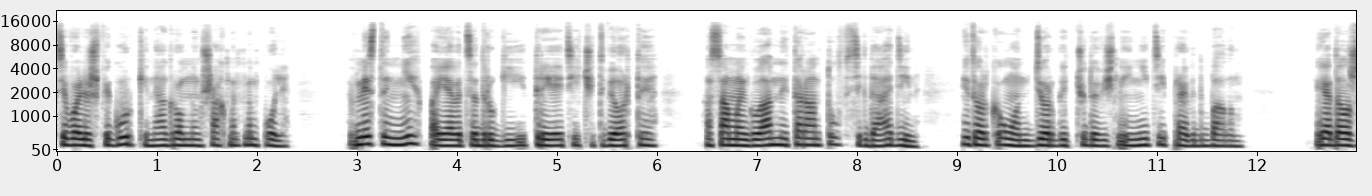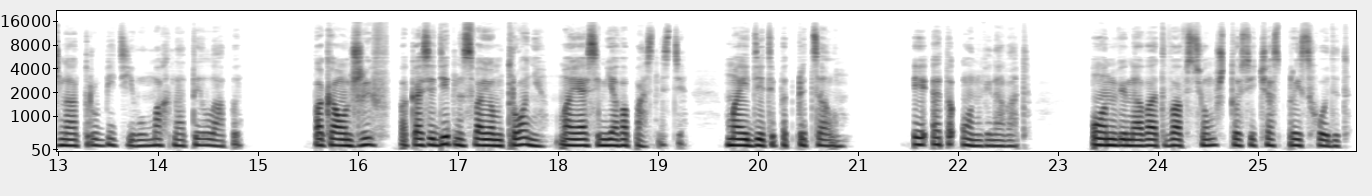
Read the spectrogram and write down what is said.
всего лишь фигурки на огромном шахматном поле — Вместо них появятся другие, третьи, четвертые, а самый главный тарантул всегда один, и только он дергает чудовищные нити и правит балом. Я должна отрубить его мохнатые лапы. Пока он жив, пока сидит на своем троне, моя семья в опасности, мои дети под прицелом. И это он виноват. Он виноват во всем, что сейчас происходит.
